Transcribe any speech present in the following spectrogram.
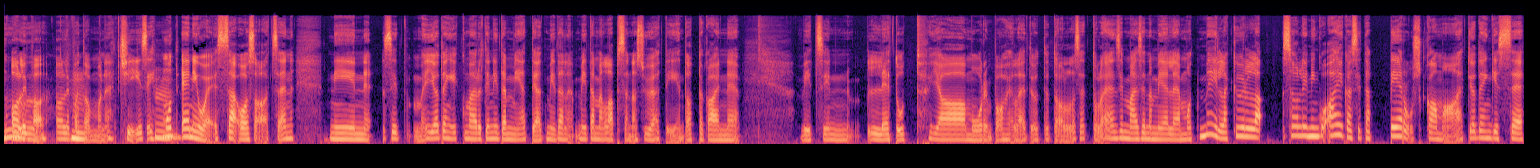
Mm. Olipa, olipa mm. tommonen cheesy. Mm. Mutta anyways, sä osaat sen. Niin sit jotenkin kun mä yritin itse miettiä, että mitä, mitä me lapsena syötiin, totta kai ne vitsin letut ja muurin pohjaletut ja tollaset tulee ensimmäisenä mieleen, mutta meillä kyllä se oli niinku aika sitä peruskamaa, että jotenkin se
